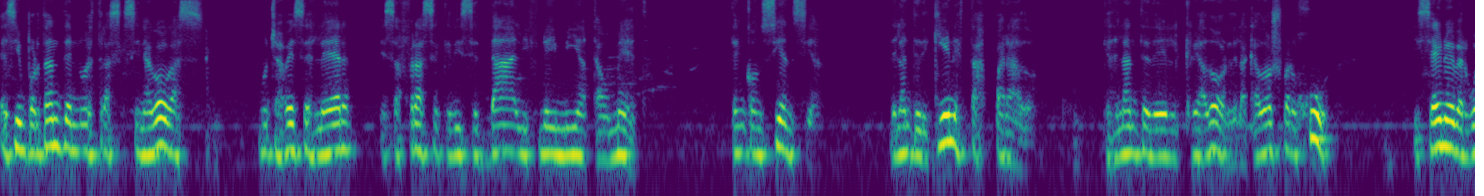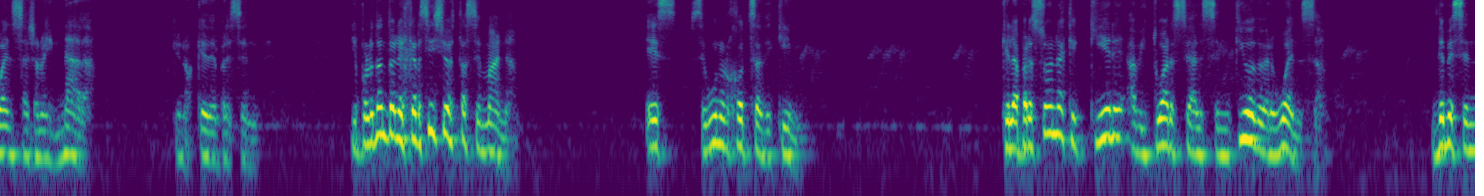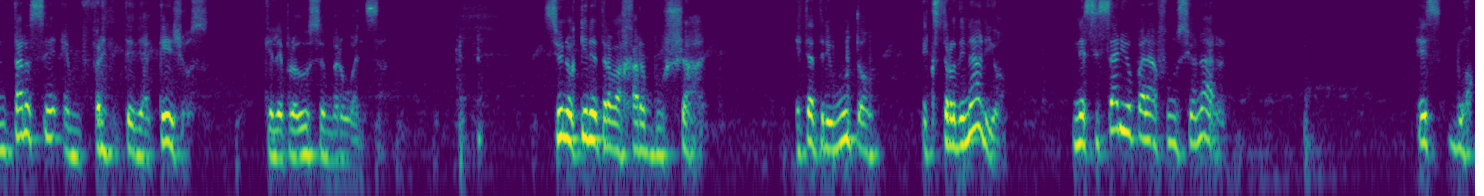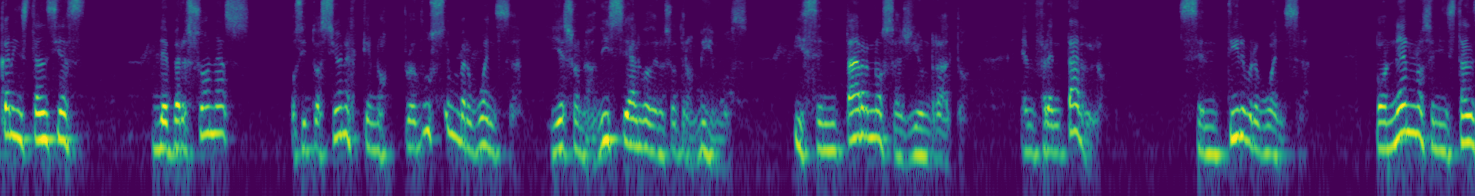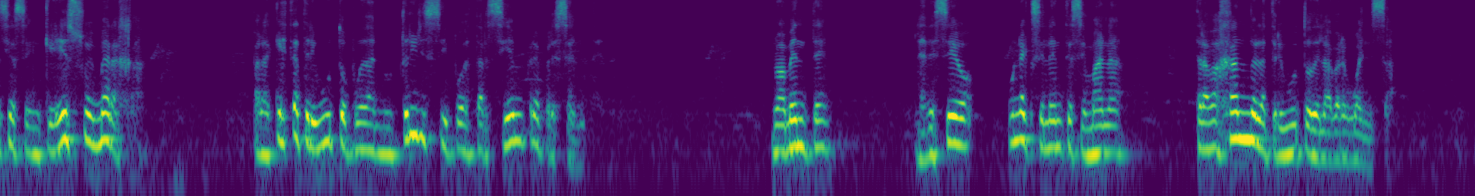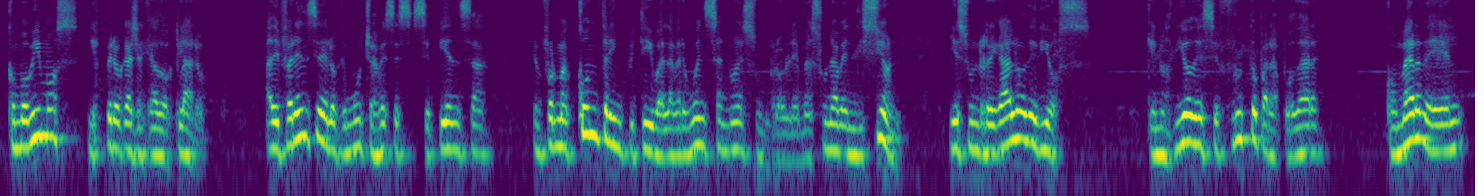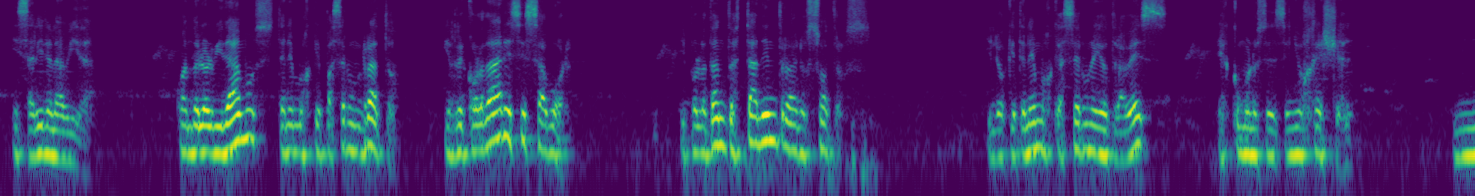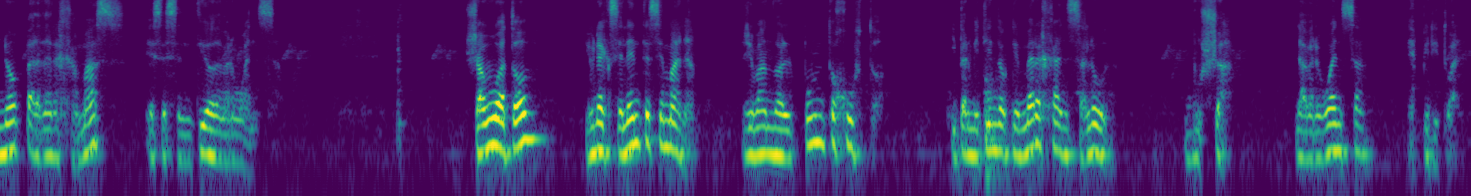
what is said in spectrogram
es importante en nuestras sinagogas muchas veces leer esa frase que dice, Dalifnei mia taumet, ten conciencia delante de quién estás parado, que es delante del Creador, de la Kadosh Baruj y si ahí no hay vergüenza, ya no hay nada que nos quede presente. Y por lo tanto el ejercicio de esta semana es, según Orjot Tzadikim, que la persona que quiere habituarse al sentido de vergüenza debe sentarse enfrente de aquellos que le producen vergüenza. Si uno quiere trabajar Bushad, este atributo extraordinario, necesario para funcionar, es buscar instancias de personas o situaciones que nos producen vergüenza y eso nos dice algo de nosotros mismos y sentarnos allí un rato, enfrentarlo, sentir vergüenza, ponernos en instancias en que eso emerja para que este atributo pueda nutrirse y pueda estar siempre presente. Nuevamente, les deseo una excelente semana trabajando el atributo de la vergüenza. Como vimos, y espero que haya quedado claro, a diferencia de lo que muchas veces se piensa en forma contraintuitiva, la vergüenza no es un problema, es una bendición y es un regalo de Dios que nos dio de ese fruto para poder comer de él y salir a la vida. Cuando lo olvidamos, tenemos que pasar un rato y recordar ese sabor. Y por lo tanto está dentro de nosotros. Y lo que tenemos que hacer una y otra vez es como nos enseñó Heschel, no perder jamás ese sentido de vergüenza. Tov y una excelente semana, llevando al punto justo y permitiendo que emerja en salud Busha, la vergüenza espiritual.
